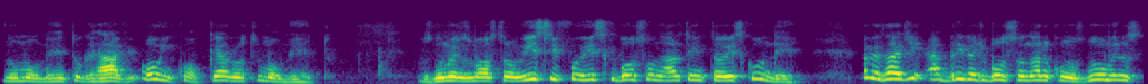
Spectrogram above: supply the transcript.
num momento grave ou em qualquer outro momento. Os números mostram isso e foi isso que Bolsonaro tentou esconder. Na verdade, a briga de Bolsonaro com os números,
